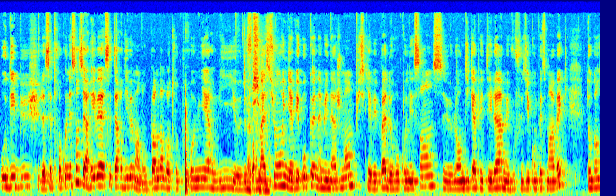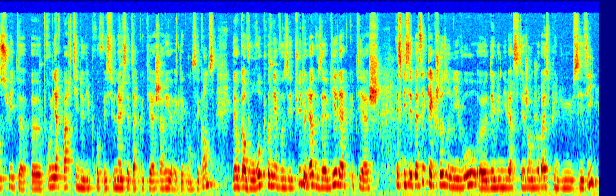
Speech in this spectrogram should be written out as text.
au début, là, cette reconnaissance est arrivée assez tardivement. Donc pendant votre première vie euh, de Absolument. formation, il n'y avait aucun aménagement puisqu'il n'y avait pas de reconnaissance. Le handicap était là, mais vous faisiez complètement avec. Donc ensuite, euh, première partie de vie professionnelle, cette RQTH arrive avec les conséquences. Et donc quand vous reprenez vos études, là, vous aviez la RQTH. Est-ce qu'il s'est passé quelque chose au niveau euh, de l'université Jean Jaurès puis du CESI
